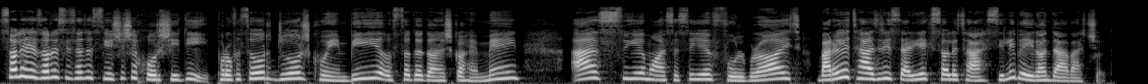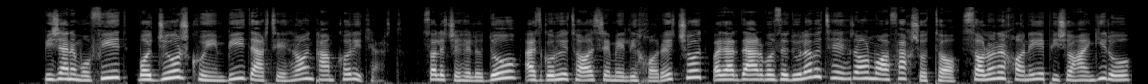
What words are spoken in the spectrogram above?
سال 1336 خورشیدی پروفسور جورج کوینبی استاد دانشگاه مین از سوی مؤسسه فولبرایت برای تدریس در یک سال تحصیلی به ایران دعوت شد. بیژن مفید با جورج کوینبی در تهران همکاری کرد. سال 42 از گروه تئاتر ملی خارج شد و در دروازه دولاب تهران موفق شد تا سالن خانه پیشاهنگی رو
